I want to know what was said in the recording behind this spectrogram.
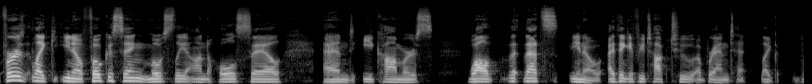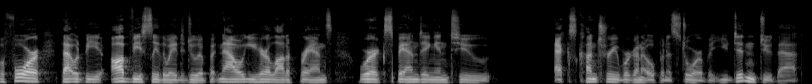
first, like you know, focusing mostly on wholesale and e-commerce while th- that's you know i think if you talk to a brand like before that would be obviously the way to do it but now you hear a lot of brands we're expanding into x country we're going to open a store but you didn't do that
